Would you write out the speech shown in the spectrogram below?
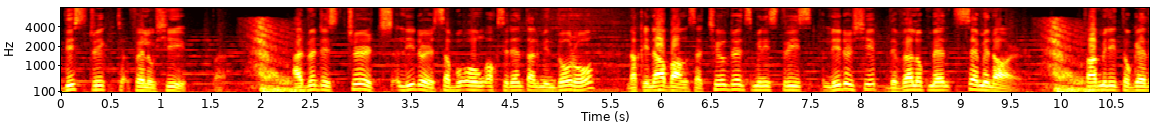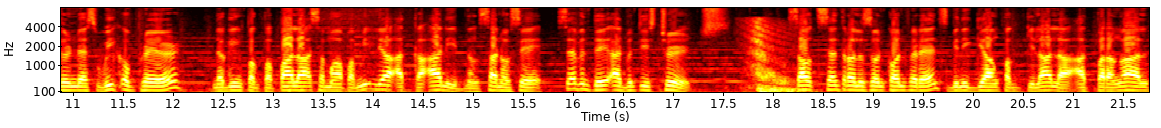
District Fellowship. Adventist Church leaders sa buong Occidental Mindoro nakinabang sa Children's Ministries Leadership Development Seminar. Family Togetherness Week of Prayer naging pagpapala sa mga pamilya at kaanib ng San Jose Seventh-day Adventist Church. South Central Luzon Conference binigyang pagkilala at parangal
